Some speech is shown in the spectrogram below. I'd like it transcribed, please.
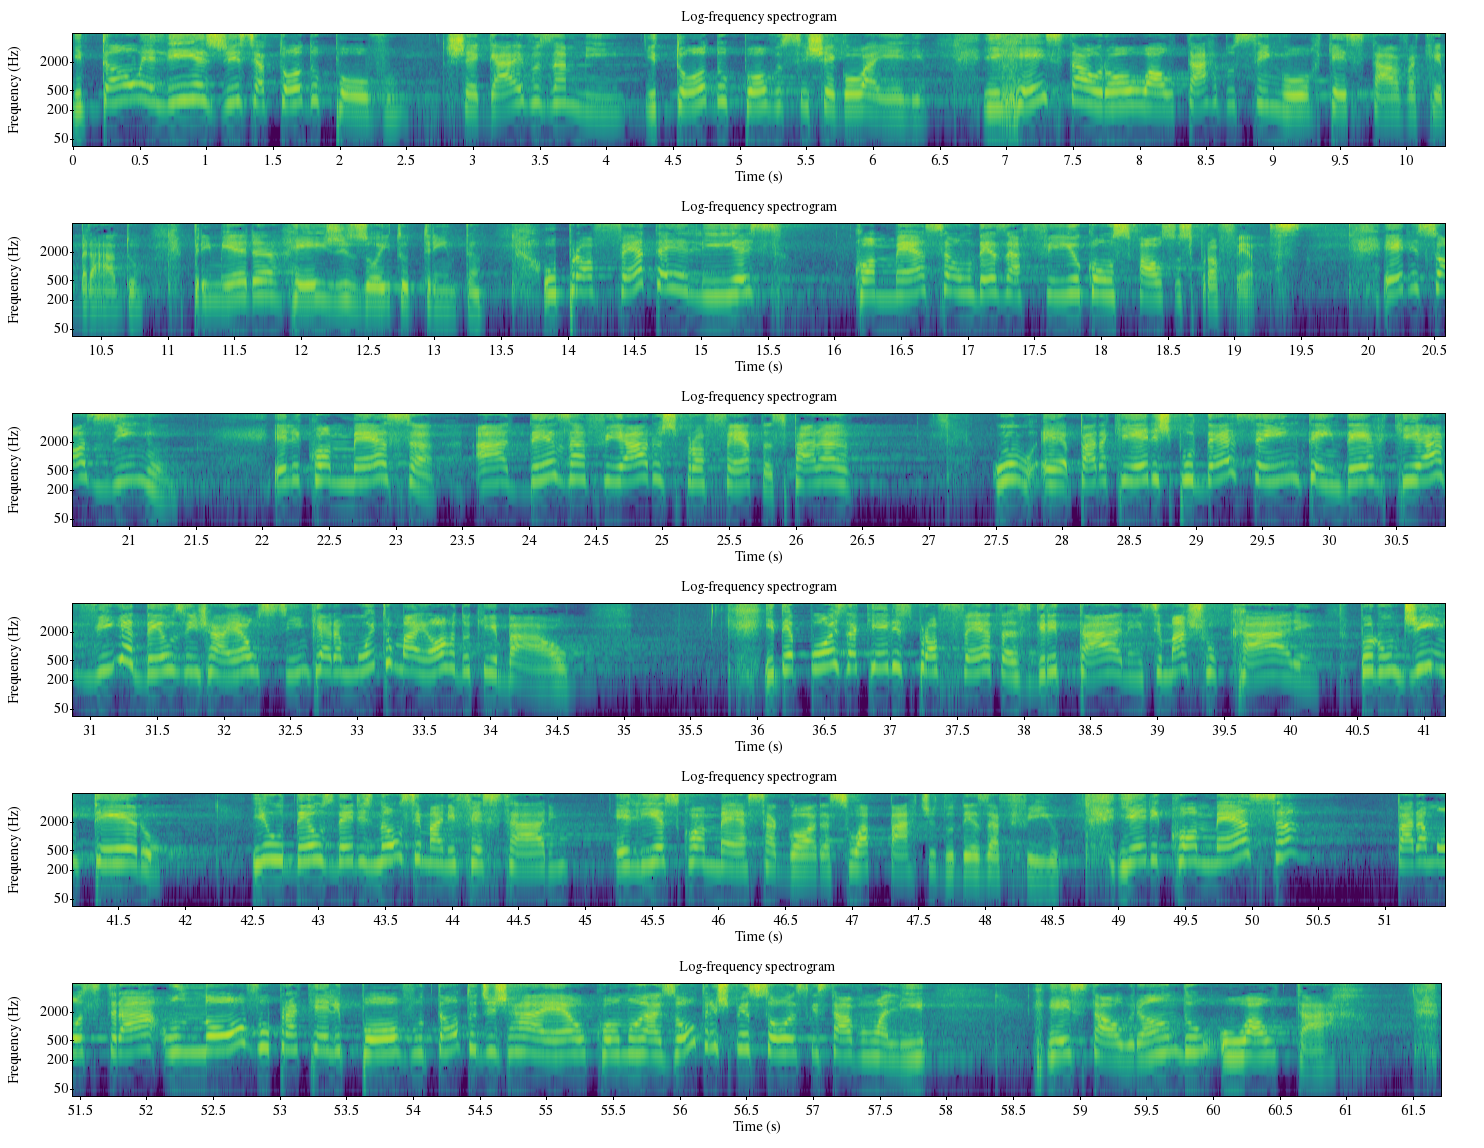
Então, Elias disse a todo o povo: Chegai-vos a mim. E todo o povo se chegou a ele. E restaurou o altar do Senhor que estava quebrado. 1 Reis 18, 30. O profeta Elias começa um desafio com os falsos profetas. Ele sozinho, ele começa a desafiar os profetas para um, é, para que eles pudessem entender que havia Deus em Israel, sim, que era muito maior do que Baal. E depois daqueles profetas gritarem, se machucarem por um dia inteiro, e o Deus deles não se manifestarem, Elias começa agora a sua parte do desafio. E ele começa para mostrar o novo para aquele povo, tanto de Israel como as outras pessoas que estavam ali, restaurando o altar.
